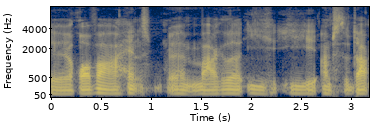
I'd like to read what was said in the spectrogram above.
øh, råvarehandelsmarkeder i, i Amsterdam.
